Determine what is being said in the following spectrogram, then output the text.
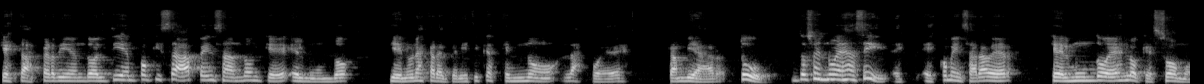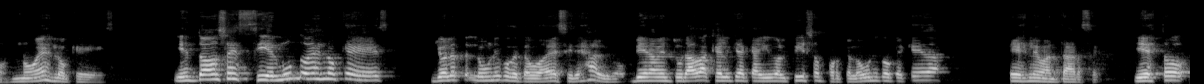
que estás perdiendo el tiempo quizá pensando en que el mundo tiene unas características que no las puedes cambiar tú. Entonces no es así, es, comenzar a ver que el mundo es lo que somos, no es lo que es. Y entonces, si el mundo es lo que es, yo lo único que te voy a decir es algo. Bienaventurado aquel que ha caído al piso, porque lo único que queda es levantarse. Y esto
